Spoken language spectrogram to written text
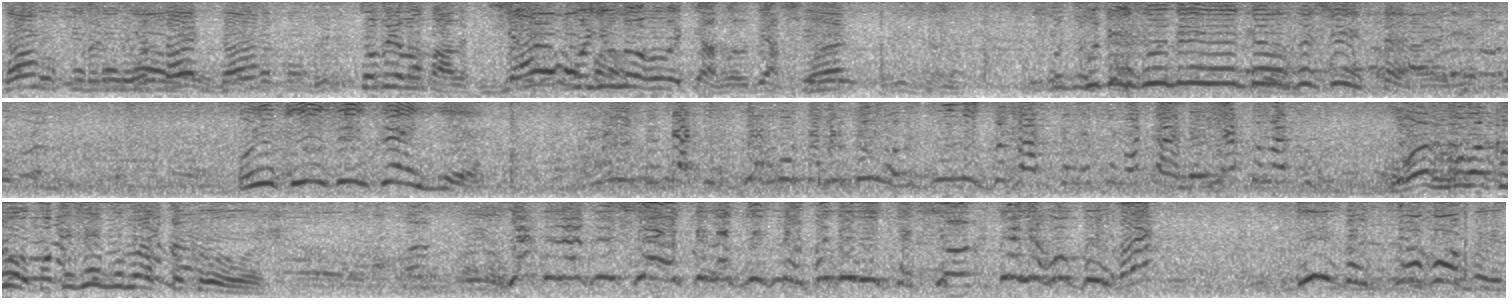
Да? Да. Хто ви ламали? Я мою ногу витягував, я. Куди смотри на этого фашиста? Них є ліцензія. Ми туди підтягнути людину, зніміть, будь ласка, на кінокамеру. Як у нас, У вас була кров, покажіть, будь ласка, кров. як у нас знущаються над людьми, подивіться, що, хто його бив, а? Він бив, чого бив?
